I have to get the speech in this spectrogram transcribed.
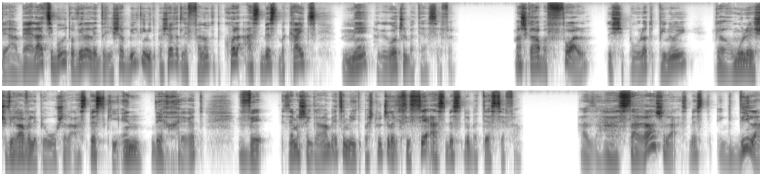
והבהלה הציבורית הובילה לדרישה בלתי מתפשרת לפנות את כל האסבסט בקיץ מהגגות של בתי הספר. מה שקרה בפועל זה שפעולות פינוי גרמו לשבירה ולפירור של האסבסט כי אין דרך אחרת, וזה מה שגרם בעצם להתפשטות של רסיסי אסבסט בבתי הספר. אז ההסרה של האסבסט הגדילה,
